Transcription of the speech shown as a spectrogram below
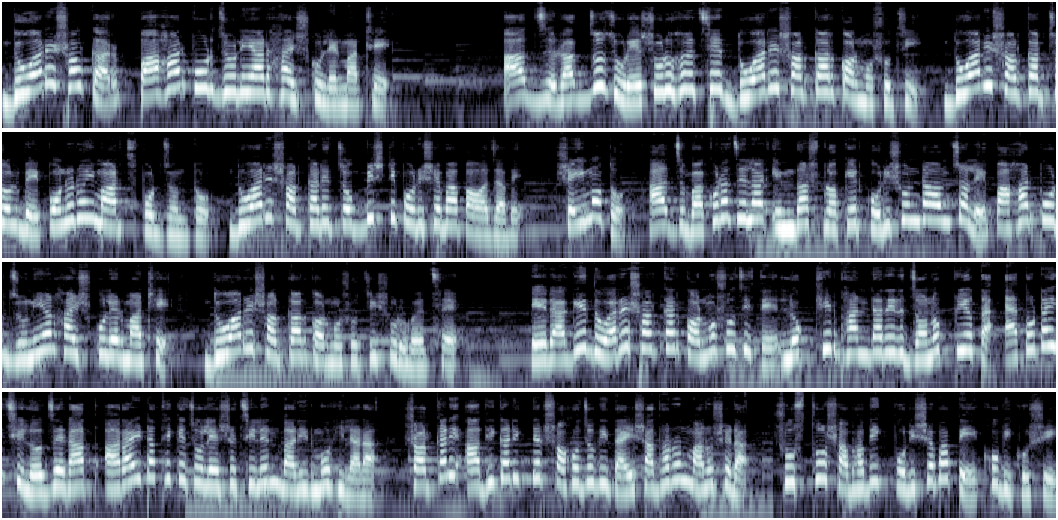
দুয়ারে সরকার Paharpur junior high স্কুলের মাঠে। আজ রাজ্য জুড়ে শুরু হয়েছে দুয়ারে সরকার কর্মসূচি। দুয়ারে সরকার চলবে পনেরোই মার্চ পর্যন্ত। দুয়ারে সরকারে চব্বিশটি পরিষেবা পাওয়া যাবে। সেই মতো আজ বাঁকুড়া জেলার ইন্দাস ব্লকের করিসুন্ডা অঞ্চলে পাহাড়পুর জুনিয়র হাই স্কুলের মাঠে দুয়ারে সরকার কর্মসূচি শুরু হয়েছে। এর আগে দুয়ারে সরকার কর্মসূচিতে লক্ষ্মীর ভাণ্ডারের জনপ্রিয়তা এতটাই ছিল যে রাত আড়াইটা থেকে চলে এসেছিলেন বাড়ির মহিলারা। সরকারি আধিকারিকদের সহযোগিতায় সাধারণ মানুষেরা সুস্থ, স্বাভাবিক পরিষেবা পেয়ে খুবই খুশি।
